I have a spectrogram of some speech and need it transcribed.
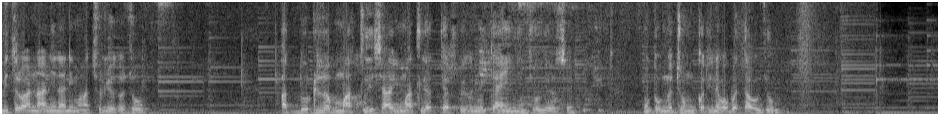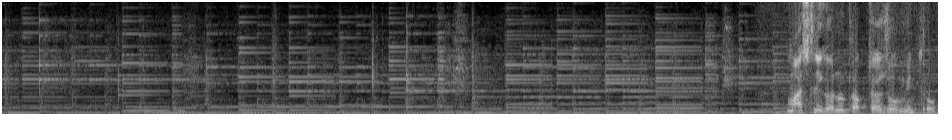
મિત્રો, આ નાની નાની માછલીઓ તો જોઉં આ દુર્લભ માછલી છે. આવી માછલી અત્યાર સુધી તમે ક્યાંય નહીં જોઈ હશે. હું તમને ઝૂમ કરીને પણ બતાવું છું. માછલી ઘરનું સ્ટ્રક્ચર જો મિત્રો.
